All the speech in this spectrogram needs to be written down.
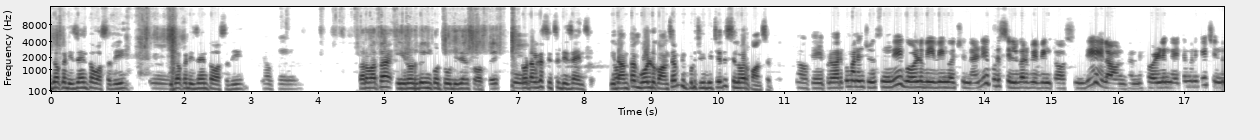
ఇది ఒక డిజైన్తో వస్తది. ఇది ఒక డిజైన్తో వస్తది. ఓకే. తర్వాత ఈ రెండు ఇంకో టూ డిజైన్స్ వస్తాయి. టోటల్గా సిక్స్ డిజైన్స్. ఇదంతా గోల్డ్ కాన్సెప్ట్. ఇప్పుడు చూపించేది సిల్వర్ కాన్సెప్ట్. ఓకే. ఇప్పటి వరకు మనం చూసింది గోల్డ్ వీవింగ్ వచ్చిందండి. ఇప్పుడు సిల్వర్ వీవింగ్తో వస్తుంది. ఇలా ఉంటుంది. ఫోల్డింగ్ అయితే మనకి చిన్న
